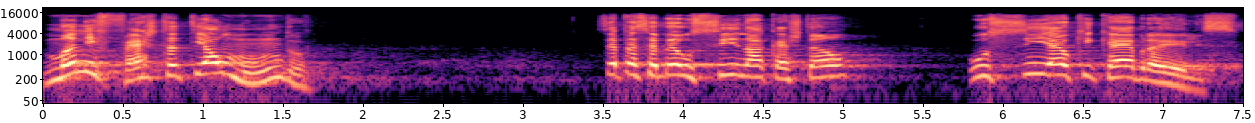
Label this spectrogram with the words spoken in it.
manifesta-te ao mundo. Você percebeu o si na questão? O si é o que quebra eles.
